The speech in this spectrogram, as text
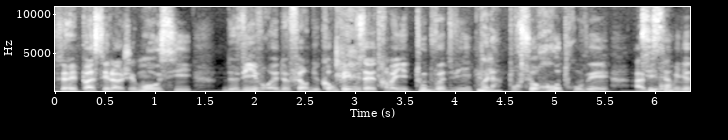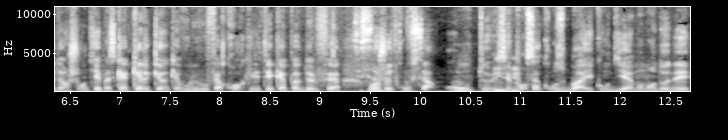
Vous avez passé l'âge, et moi aussi, de vivre et de faire du camping. Vous avez travaillé toute votre vie pour se retrouver à vivre au milieu d'un chantier parce qu'il y a quelqu'un qui a voulu vous faire croire qu'il était capable de le faire. Moi, je trouve ça honteux. C'est mhm. pour ça qu'on se bat et qu'on dit à un moment donné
